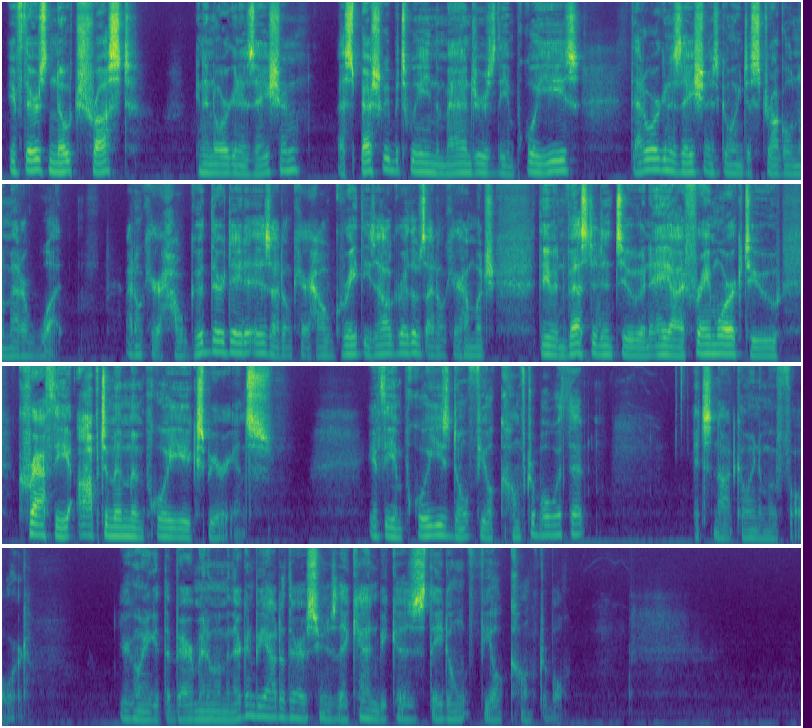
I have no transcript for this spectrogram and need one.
If there's no trust in an organization, especially between the managers, the employees, that organization is going to struggle no matter what. I don't care how good their data is. I don't care how great these algorithms. I don't care how much they've invested into an AI framework to craft the optimum employee experience. If the employees don't feel comfortable with it, it's not going to move forward. You're going to get the bare minimum, and they're going to be out of there as soon as they can because they don't feel comfortable.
